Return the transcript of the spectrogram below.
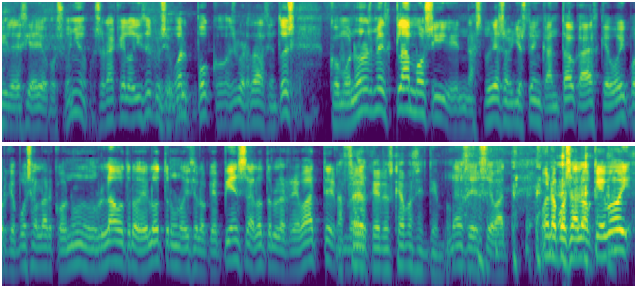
Y le decía yo, pues coño, pues ahora que lo dices, pues igual poco, es verdad. Entonces, como no nos mezclamos, y en Asturias yo estoy encantado cada vez que voy, porque puedes hablar con uno de un lado, otro del otro, uno dice lo que piensa, el otro le rebate. Feo, que nos quedamos sin tiempo. No sé, se Bueno, pues a lo que voy,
